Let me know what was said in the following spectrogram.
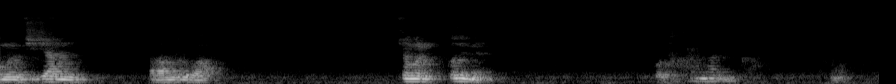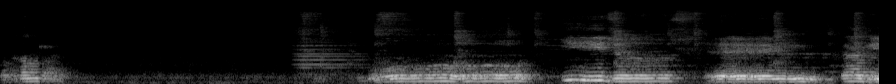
오늘 지지하는 사람들과 정을 끊으면 어떡하란 말입니까? 어? 어떻게 하면 좋아요? 못 잊어 생각이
